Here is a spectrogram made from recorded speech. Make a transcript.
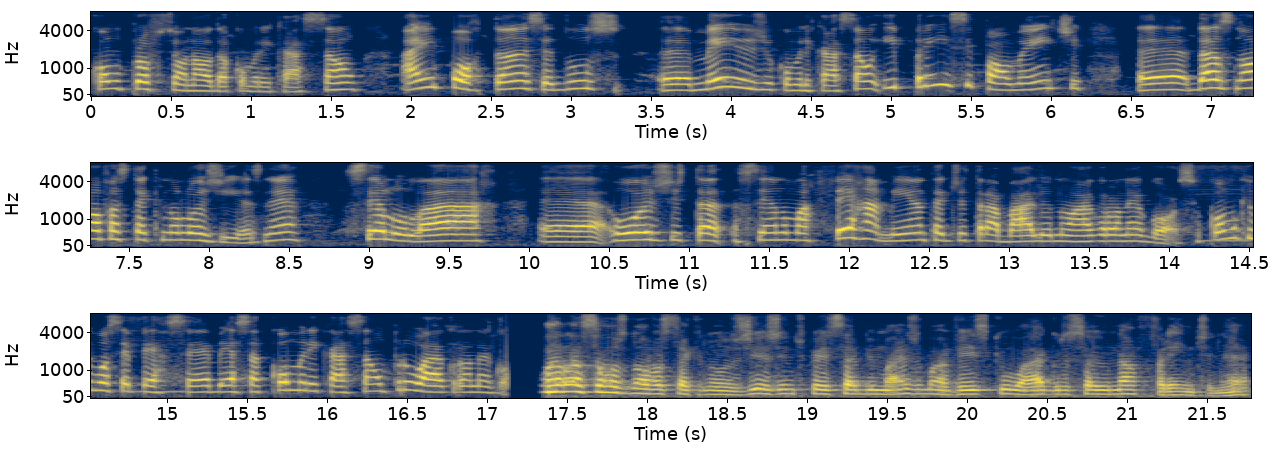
como profissional da comunicação, a importância dos eh, meios de comunicação e principalmente eh, das novas tecnologias, né? Celular, eh, hoje está sendo uma ferramenta de trabalho no agronegócio. Como que você percebe essa comunicação para o agronegócio? Com relação às novas tecnologias, a gente percebe mais uma vez que o agro saiu na frente, né?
